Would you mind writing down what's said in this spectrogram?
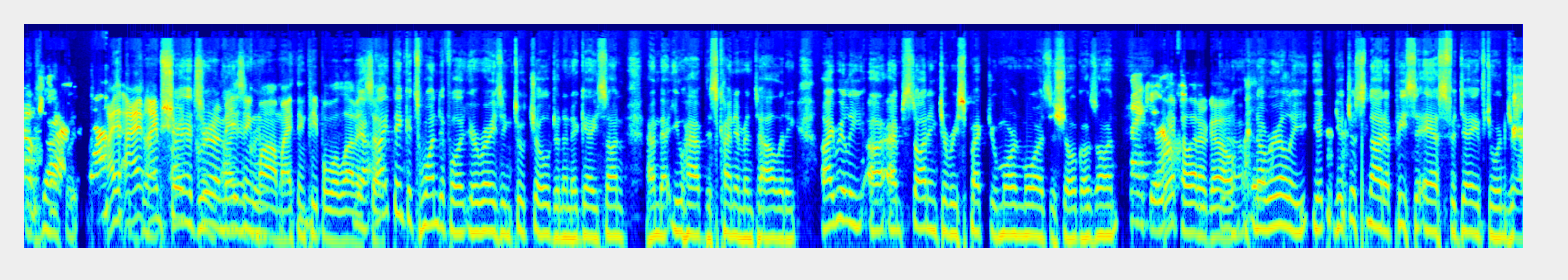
I don't Exactly. care. I, I, I'm sure I that you're an amazing agree. mom. I think people will love it. Yeah, so I think it's wonderful that you're raising two children and a gay son, and that you have this kind of mentality. I really, uh, I'm starting to respect you more and more as the show goes on. Thank you. we have to let her go. You know, no, really, you're, you're just not a piece of ass for Dave to enjoy.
